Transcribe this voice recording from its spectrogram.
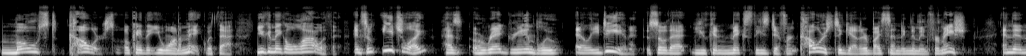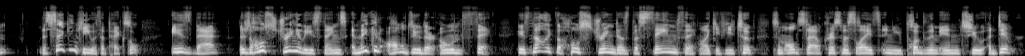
most colors, okay, that you want to make with that. You can make a lot with it. And so each light has a red, green, and blue LED in it so that you can mix these different colors together by sending them information. And then the second key with a pixel is that there's a whole string of these things and they can all do their own thing. It's not like the whole string does the same thing. Like if you took some old style Christmas lights and you plug them into a dimmer,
